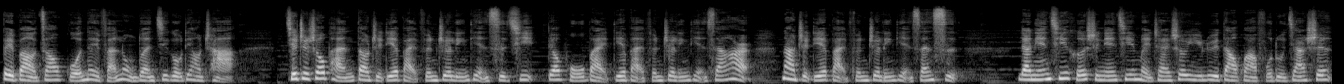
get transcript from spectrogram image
被曝遭国内反垄断机构调查。截至收盘，道指跌百分之零点四七，标普五百跌百分之零点三二，纳指跌百分之零点三四。两年期和十年期美债收益率倒挂幅度加深，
